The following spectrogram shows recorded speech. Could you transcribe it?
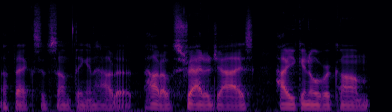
effects of something and how to how to strategize how you can overcome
